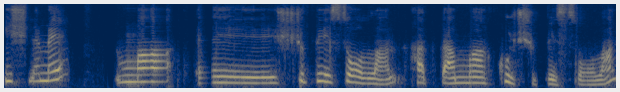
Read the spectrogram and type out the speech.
işleme ma, e, şüphesi olan hatta makul şüphesi olan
